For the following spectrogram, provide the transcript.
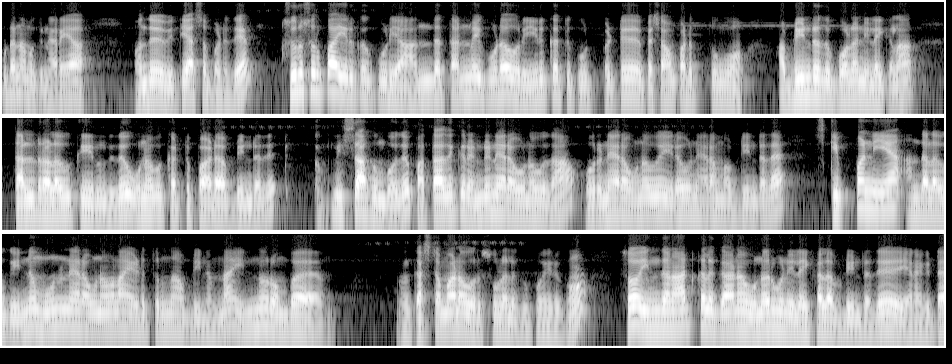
கூட நமக்கு நிறையா வந்து வித்தியாசப்படுது. சுறுசுறுப்பாக இருக்கக்கூடிய அந்த தன்மை கூட ஒரு இறுக்கத்துக்கு உட்பட்டு பேசாமல் படுத்து தூங்குவோம் அப்படின்றது போல் நிலைக்கெல்லாம் தள்ளுற அளவுக்கு இருந்தது. உணவு கட்டுப்பாடு அப்படின்றது மிஸ் ஆகும்போது பத்தாவதுக்கு ரெண்டு நேர உணவு தான். ஒரு நேர உணவு இரவு நேரம் அப்படின்றத ஸ்கிப் பண்ணியே அந்த அளவுக்கு. இன்னும் மூணு நேர உணவெல்லாம் எடுத்திருந்தோம் அப்படின்னம்னா இன்னும் ரொம்ப கஷ்டமான ஒரு சூழலுக்கு போயிருக்கும். ஸோ இந்த நாட்களுக்கான உணர்வு நிலைகள் அப்படின்றது என்கிட்ட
